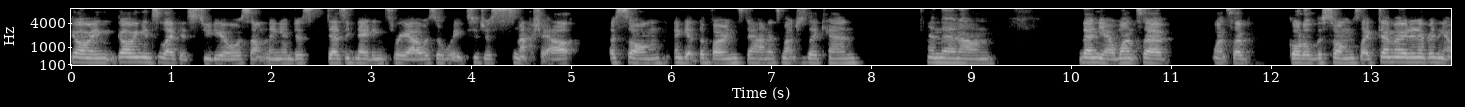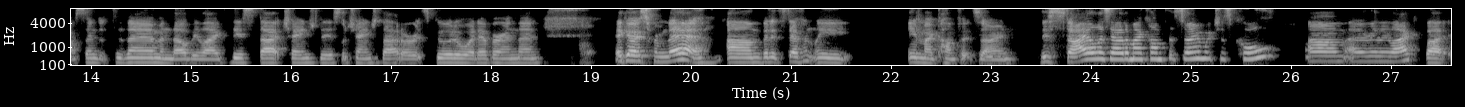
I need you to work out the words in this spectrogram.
going going into like a studio or something and just designating three hours a week to just smash out a song and get the bones down as much as I can. And then um, then yeah, once I've once I've got all the songs like demoed and everything, I'll send it to them and they'll be like, this, that, change this or change that, or it's good or whatever. And then it goes from there. Um, but it's definitely in my comfort zone. This style is out of my comfort zone, which is cool. Um, I really like, but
